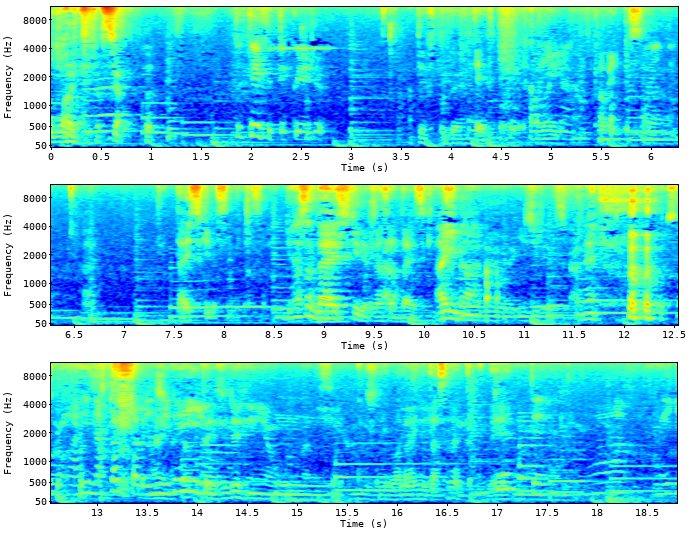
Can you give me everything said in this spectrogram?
思われてたじゃん。で手振ってくれる。手振ってくれる。手振ってかわいいな可愛いですかわい。大好きです皆さん。大好きです皆さん大好き。愛のあるいじりですからね。そう愛なかったらいじれんよ愛なかったらいじれへんよこんなに。皆さん話題に出せないからだね。ってはい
